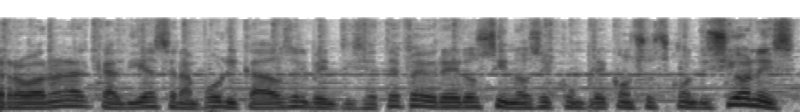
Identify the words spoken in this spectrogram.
robaron la alcaldía serán publicados el 27 de febrero si no se cumple con sus condiciones.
